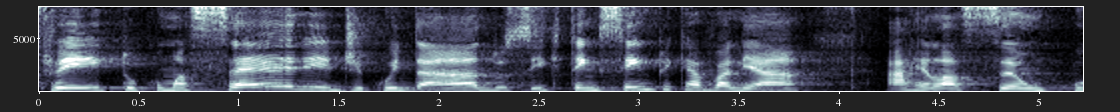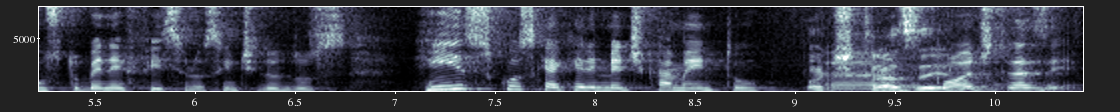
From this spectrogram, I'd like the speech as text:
feito com uma série de cuidados e que tem sempre que avaliar a relação custo-benefício, no sentido dos riscos que aquele medicamento pode uh, trazer. Pode né? trazer.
